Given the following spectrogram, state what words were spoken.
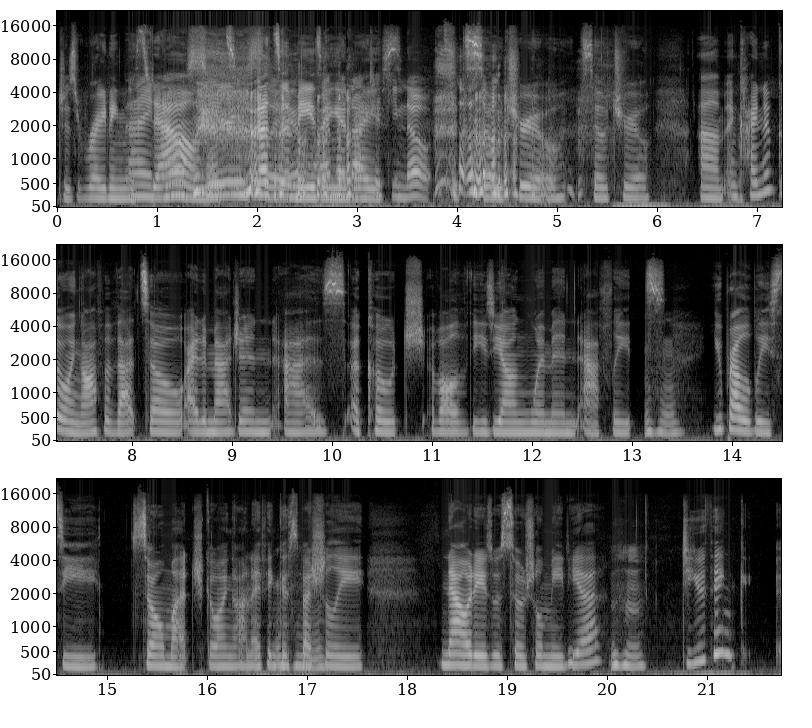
just writing this I know, down. That's, that's seriously. amazing I'm not advice. taking notes. It's so true. It's so true. Um, and kind of going off of that, so I'd imagine as a coach of all of these young women athletes, Mm-hmm. You probably see so much going on. I think, Mhm. especially nowadays with social media. Mm-hmm. Do you think uh,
